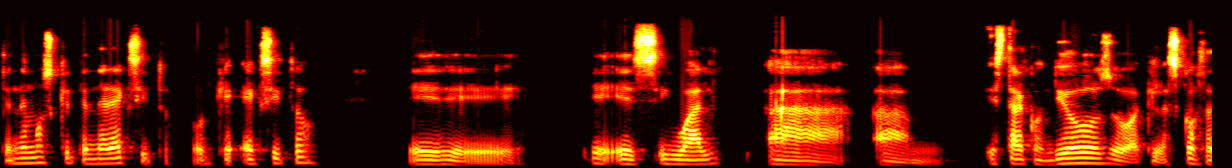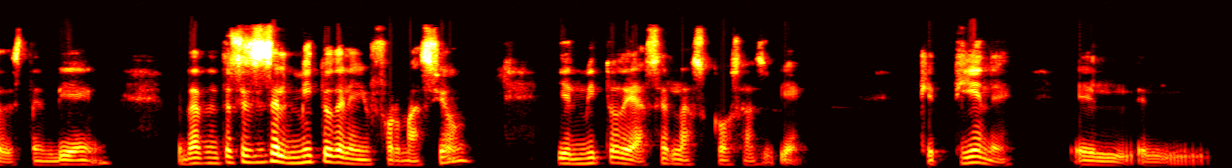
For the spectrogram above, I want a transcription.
tenemos que tener éxito, porque éxito eh, e, es igual a, mm, estar con Dios o a que las cosas estén bien, ¿verdad? Entonces es el mito de la información y el mito de hacer las cosas bien, que tiene el, el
